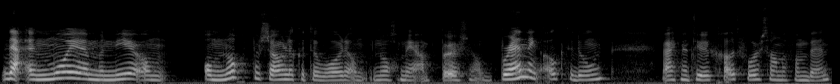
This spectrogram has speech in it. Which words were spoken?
ja, een mooie manier om, om nog persoonlijker te worden, om nog meer aan personal branding ook te doen. Waar ik natuurlijk groot voorstander van ben.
